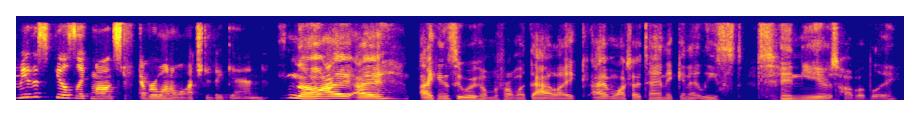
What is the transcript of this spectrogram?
To me, this feels like Monster. I Never want to watch it again. No, I I I can see where you're coming from with that. Like I haven't watched Titanic in at least ten years probably.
